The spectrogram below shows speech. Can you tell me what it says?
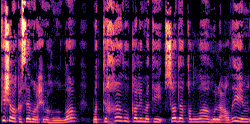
kisha wakasema rahimahumullah wattikhadhu kalimati sadaqallahu alazim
